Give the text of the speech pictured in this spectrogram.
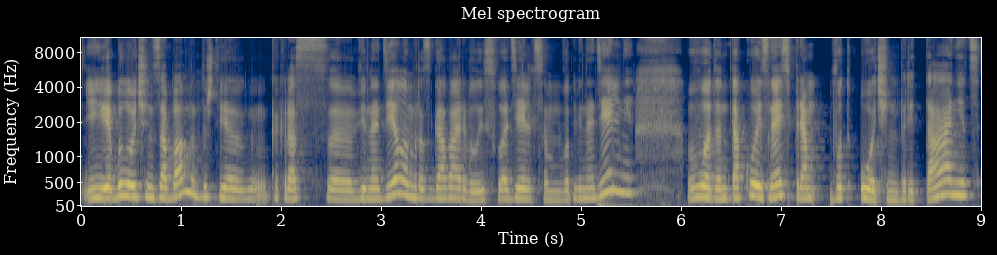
И было очень забавно, потому что я ну, как раз с э, виноделом разговаривала и с владельцем вот винодельни. Вот, он такой, знаете, прям вот очень британец,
